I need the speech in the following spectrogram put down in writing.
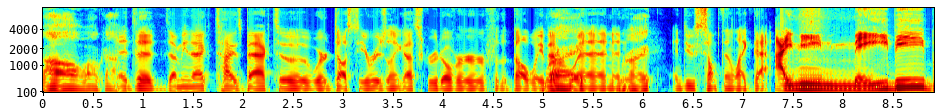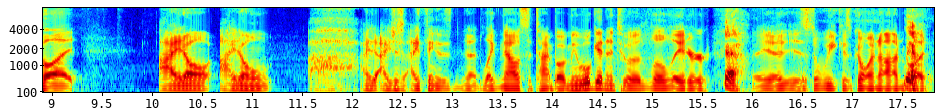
Oh, okay. It did, I mean, that ties back to where Dusty originally got screwed over for the belt way back Right, when, and right. and do something like that. I mean, maybe, but I don't, I don't. Uh, I, I just I think it's not, like now is the time, but I mean we'll get into it a little later. Yeah. uh, as the week is going on, Yeah. but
